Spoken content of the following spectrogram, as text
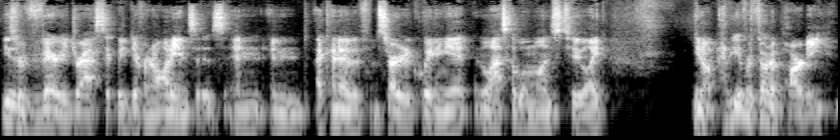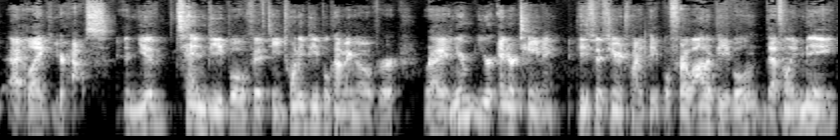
these are very drastically different audiences, and and I kind of started equating it the last couple of months to like you know, have you ever thrown a party at like your house and you have 10 people, 15, 20 people coming over, right? And you're you're entertaining these 15 or 20 people. For a lot of people, definitely me,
